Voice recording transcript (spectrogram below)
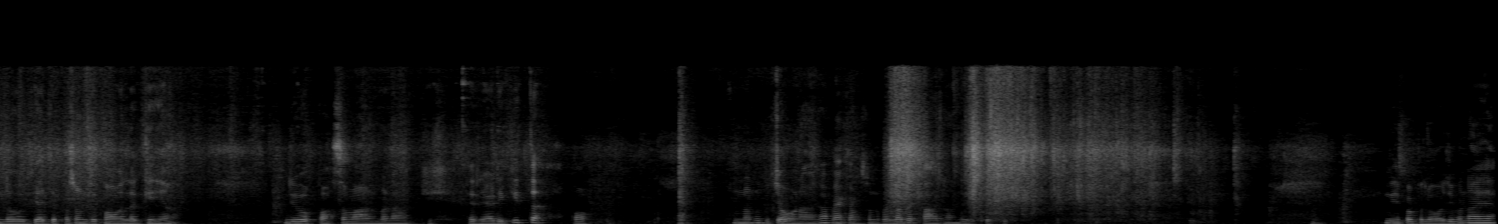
ਲਓ ਜੀ, ਅੱਜ ਆਪਾਂ ਤੁਹਾਨੂੰ ਦਿਖਾਉਣ ਲੱਗੇ ਹਾਂ ਜੋ ਆਪਾਂ ਸਮਾਨ ਬਣਾ ਕੇ ਰੈਡੀ ਕੀਤਾ। ਆਪਾਂ ਉਹਨਾਂ ਨੂੰ ਬਚਾਉਣਾ ਹੈਗਾ। ਮੈਂ ਕਿਹਾ ਤੁਹਾਨੂੰ ਪਹਿਲਾਂ ਦਿਖਾ ਦਾਂ ਦੇਖੋ ਜੀ ਇਹ ਆਪਾਂ ਬਲੌਜ ਬਣਾਇਆ।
